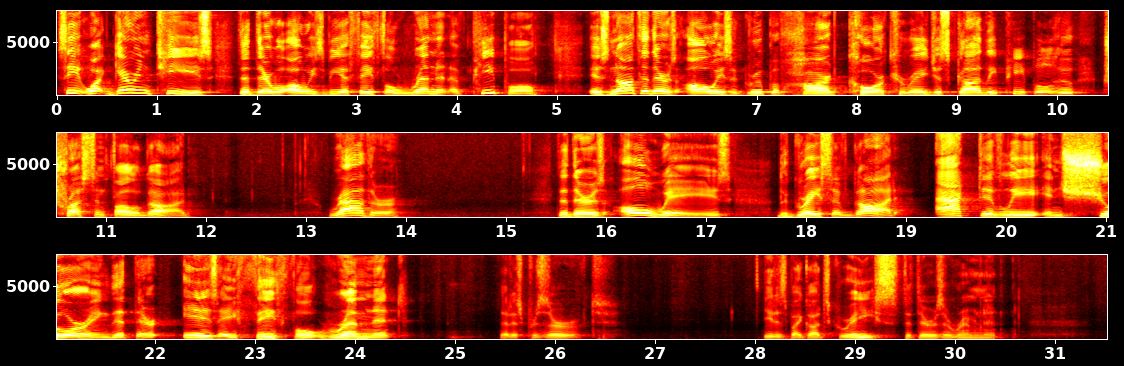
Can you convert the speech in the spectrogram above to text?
See, what guarantees that there will always be a faithful remnant of people is not that there's always a group of hardcore, courageous, godly people who trust and follow God. Rather, that there is always the grace of God actively ensuring that there is a faithful remnant that is preserved. It is by God's grace that there is a remnant,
